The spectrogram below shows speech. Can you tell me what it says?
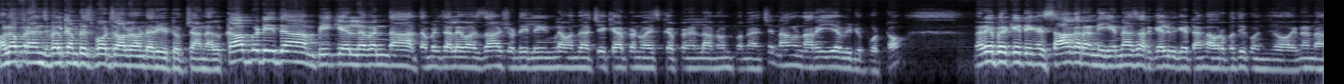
Hello friends welcome to sports allrounder YouTube channel kabaddi தான் பிகே லெவன் தான் தமிழ் தலைவாஸ் தான் ஷெட்யூலிங்லாம் வந்தாச்சு கேப்டன் வைஸ் கேப்டன் எல்லாம் அனௌன்ஸ் பண்ணாச்சு நாங்களும் நிறைய வீடியோ போட்டோம். நிறைய பேர் கேட்டீங்க சாகர் அன்னைக்கு என்ன சார் கேள்வி கேட்டாங்க அவரை பற்றி கொஞ்சம் என்னென்ன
